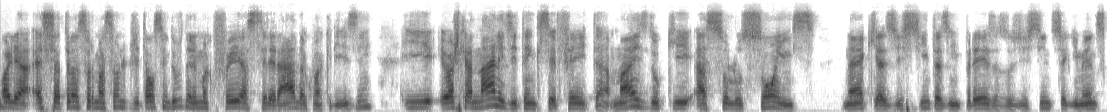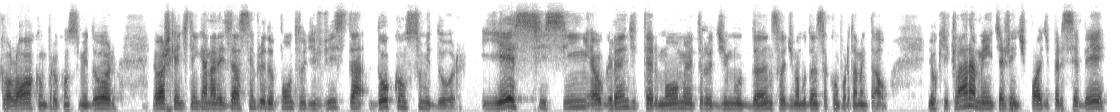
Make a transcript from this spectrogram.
Olha, essa transformação digital, sem dúvida nenhuma, foi acelerada com a crise. E eu acho que a análise tem que ser feita mais do que as soluções né, que as distintas empresas, os distintos segmentos colocam para o consumidor, eu acho que a gente tem que analisar sempre do ponto de vista do consumidor. E esse sim é o grande termômetro de mudança, ou de uma mudança comportamental. E o que claramente a gente pode perceber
